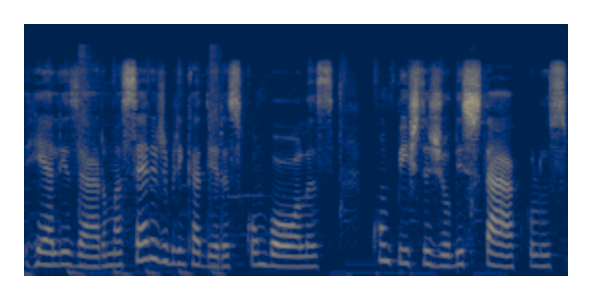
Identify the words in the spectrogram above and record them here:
realizar uma série de brincadeiras com bolas, com pistas de obstáculos.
